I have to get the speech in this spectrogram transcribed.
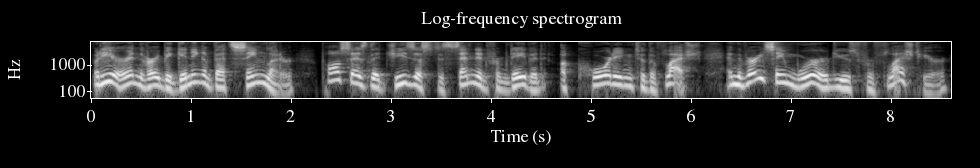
But here, in the very beginning of that same letter, Paul says that Jesus descended from David according to the flesh. And the very same word used for flesh here,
